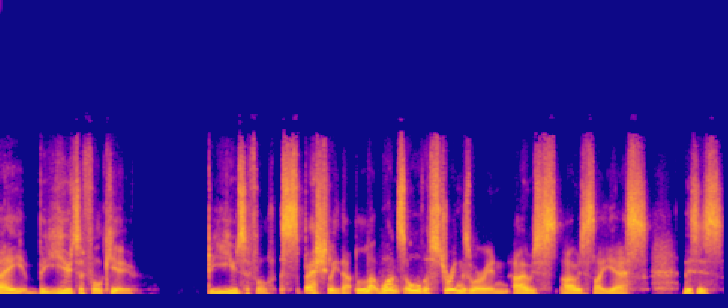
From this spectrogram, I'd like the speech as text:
a beautiful cue. Beautiful, especially that once all the strings were in, I was just, I was just like, yes, this is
